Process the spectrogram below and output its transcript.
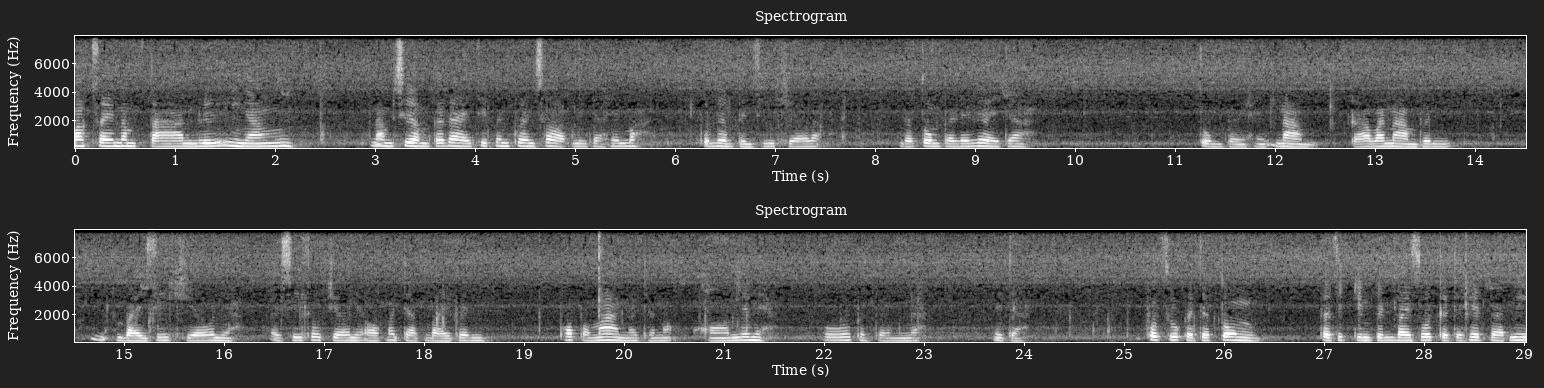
มักใส่น้ำตาลหรืออีหยังน้ำเชื่อมก็ได้ที่เพื่อนๆชอบนี่จะเห็นบ่เพิ่นเริ่มเป็นสีเขียวละเดี๋ยวต้มไปเรื่อยๆจ้ะต้มไปให้น้ำกาว่าน้ำเพิ่นใบสีเขียวเนี่ยไอ้สีเขียวเนี่ยออกมาจากใบเพิ่นพอประมาณนะจ๊ะเนาะหอมด้วยเนี่ยโอ้ยเป็นแต่มันนะ นี่จ้ะพวกซุปก็จะต้มถ้าจะกินเป็นใบสดก็จะเฮ็ดแบบนี้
